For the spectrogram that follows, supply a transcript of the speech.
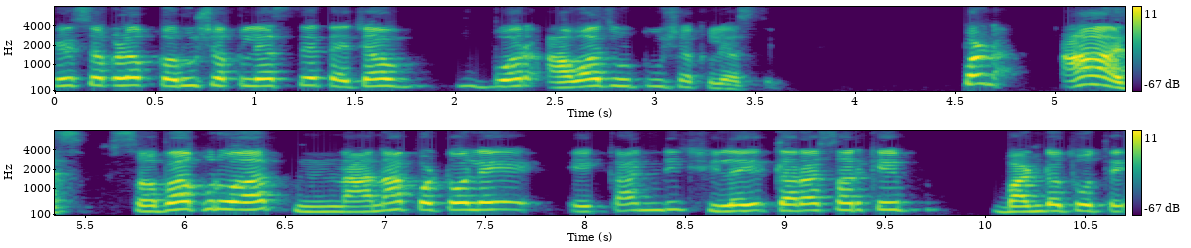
हे सगळं करू शकले असते त्याच्यावर आवाज उठवू शकले असते. पण आज सभागृहात नाना पटोले एकांदी शिलेदारासारखे बांडत होते.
